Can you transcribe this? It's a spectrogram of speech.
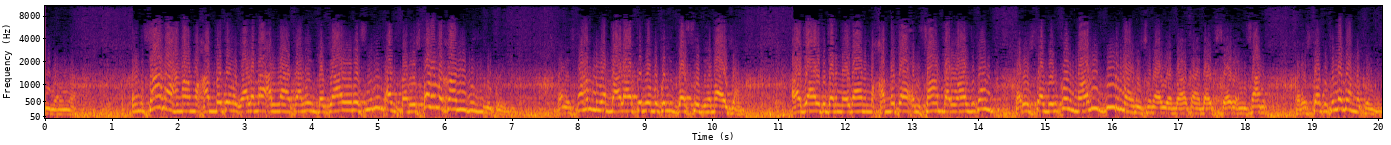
دی جائیں انسان ہما محبت غلبہ اللہ تعالی بجائے رسول از فرشتہ مقامی بھی بکنی فرشتہ ہم بھی بالا کر بکلی دس سے دیما جان۔ آجائے کہ در میدان محبت انسان پرواز کن۔ فرشتہ بالکل مالی دور مانی سنائی اللہ کا ادا سیر انسان فرشتہ کچھ نہ کم مکنی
